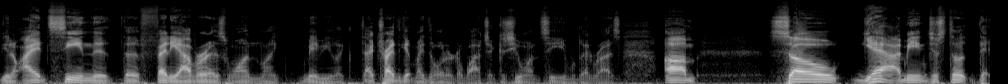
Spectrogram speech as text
you know I had seen the the Fede Alvarez one like maybe like I tried to get my daughter to watch it because she wanted to see Evil Dead Rise. Um, so yeah, I mean, just the, the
